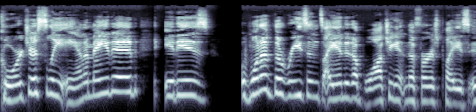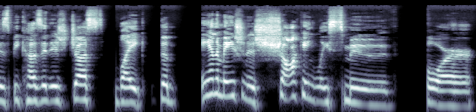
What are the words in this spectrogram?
gorgeously animated. It is one of the reasons I ended up watching it in the first place is because it is just like the animation is shockingly smooth for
